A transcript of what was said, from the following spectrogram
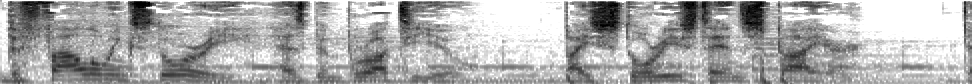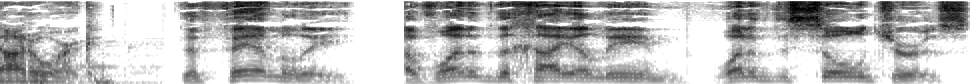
The following story has been brought to you by StoriesToInspire.org. The family of one of the Chayalim, one of the soldiers,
